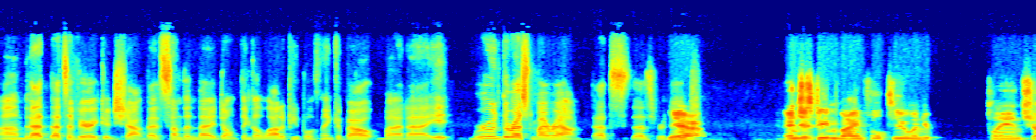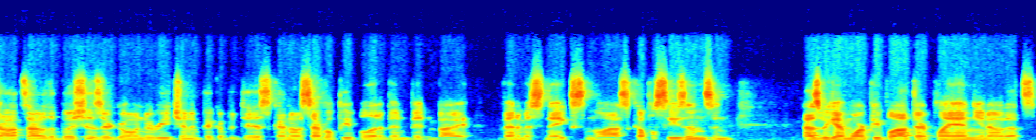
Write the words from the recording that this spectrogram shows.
Um, but that that's a very good shout. That's something that I don't think a lot of people think about, but uh, it ruined the rest of my round. That's that's ridiculous. Yeah, and just be mindful too when you're playing shots out of the bushes or going to reach in and pick up a disc. I know several people that have been bitten by venomous snakes in the last couple seasons, and as we get more people out there playing, you know that's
